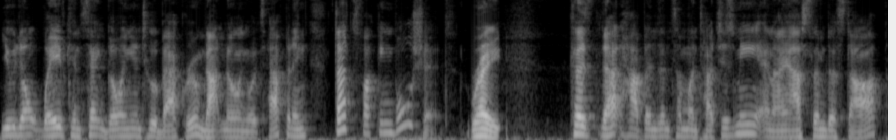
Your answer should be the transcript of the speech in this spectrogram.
You don't waive consent going into a back room not knowing what's happening. That's fucking bullshit. Right. Because that happens and someone touches me and I ask them to stop.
